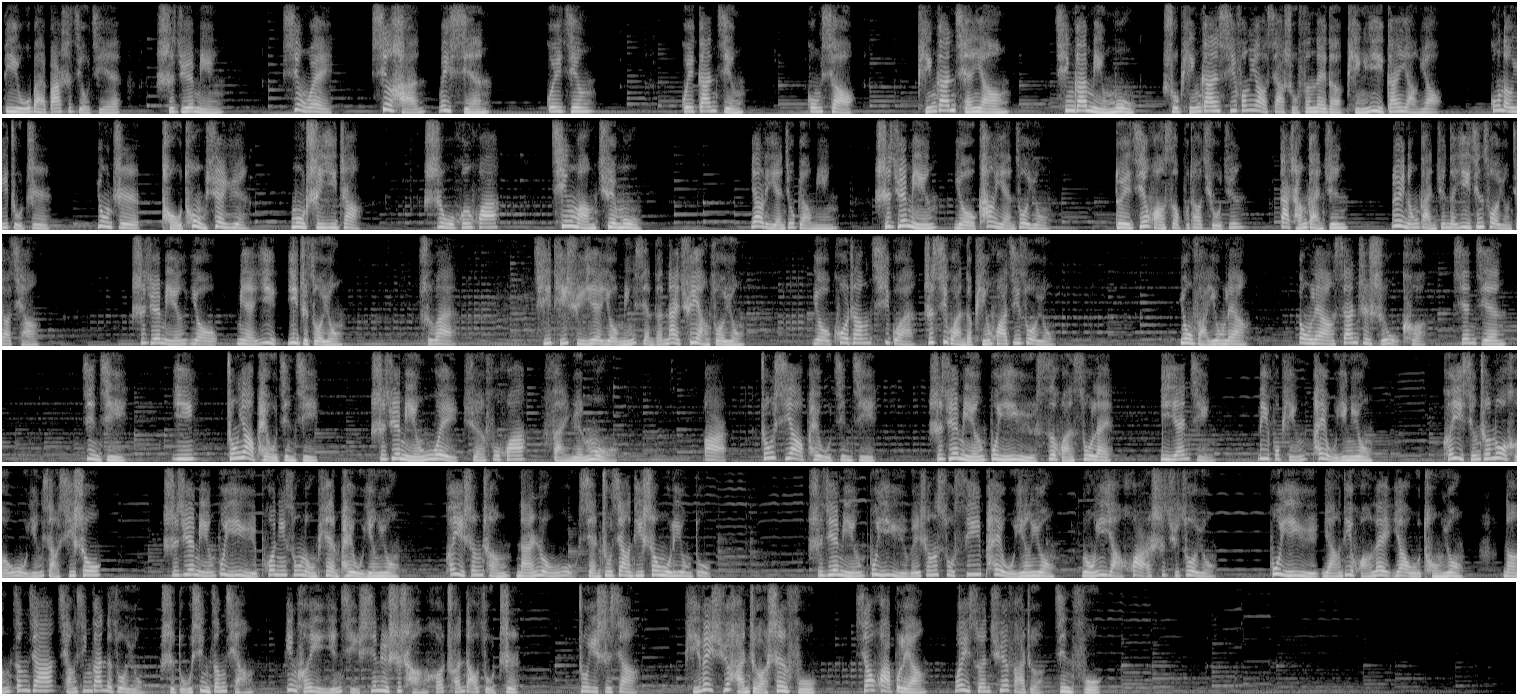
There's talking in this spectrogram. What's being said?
第五百八十九节，石决明，性味，性寒，味咸，归经，归肝经。功效，平肝潜阳，清肝明目，属平肝息风药下属分类的平抑肝阳药。功能与主治，用治头痛眩晕、目赤翳胀、视物昏花、青盲雀目。药理研究表明，石决明有抗炎作用，对金黄色葡萄球菌、大肠杆菌、绿脓杆菌的抑菌作用较强。石决明有免疫抑制作用。此外，其提取液有明显的耐缺氧作用，有扩张气管、支气管的平滑肌作用。用法用量：用量三至十五克，先煎。禁忌：一、中药配伍禁忌，石决明味玄附花、反云母。二、中西药配伍禁忌，石决明不宜与四环素类、异烟肼、利福平配伍应用，可以形成诺合物影响吸收。石决明不宜与泼尼松龙片配伍应用，可以生成难溶物，显著降低生物利用度。石决明不宜与维生素 C 配伍应用，容易氧化而失去作用；不宜与洋地黄类药物同用，能增加强心肝的作用，使毒性增强，并可以引起心律失常和传导阻滞。注意事项：脾胃虚寒者慎服，消化不良、胃酸缺乏者禁服。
